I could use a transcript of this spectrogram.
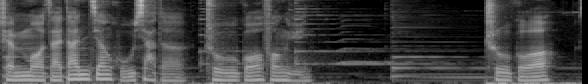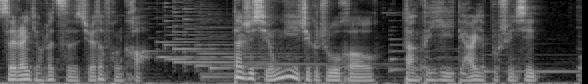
沉没在丹江湖下的楚国风云。楚国虽然有了子爵的封号，但是熊毅这个诸侯当得一点也不顺心。《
